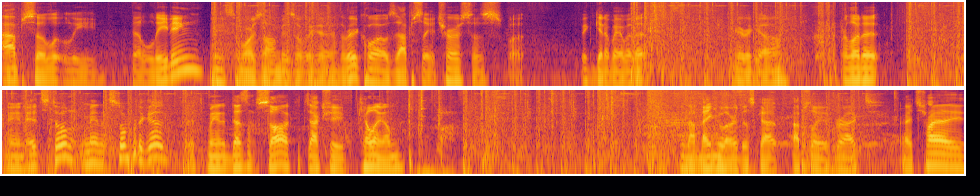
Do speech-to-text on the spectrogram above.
Absolutely deleting. We need some more zombies over here. The recoil is absolutely atrocious, but we can get away with it. Here we go. Reload it. And it's still, man, it's still pretty good. It's, man, it doesn't suck. It's actually killing them. And that Mangler just got absolutely wrecked. Alright, let's try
